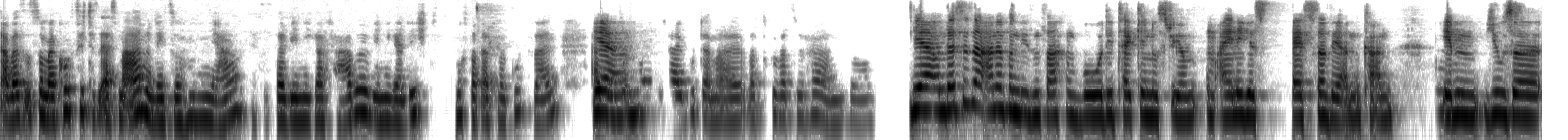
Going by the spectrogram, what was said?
Aber es ist so, man guckt sich das erstmal an und denkt so, hm, ja, jetzt ist da weniger Farbe, weniger Licht, muss doch erstmal gut sein. Also ja. es ist total gut, da mal was drüber zu hören. So. Ja, und das ist ja eine von diesen Sachen, wo die Tech-Industrie um, um einiges besser werden kann. Mhm. Eben User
